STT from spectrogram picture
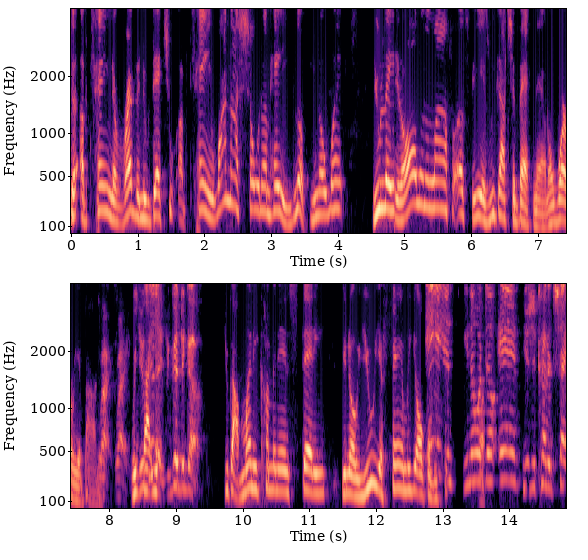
to obtain the revenue that you obtain, why not show them, hey, look, you know what? You laid it all on the line for us for years. We got your back now. Don't worry about it. Right, right. We You're got good. You're good to go. You got money coming in steady. You know, you, your family, y'all. And you know what though? And you should cut a check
